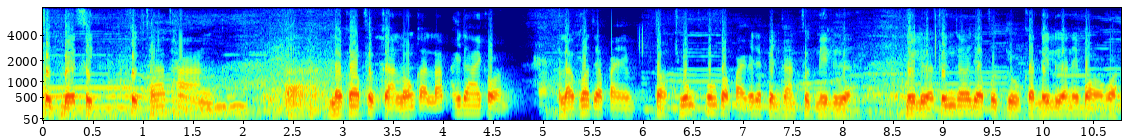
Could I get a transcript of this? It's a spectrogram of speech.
ฝึกเบสิกฝึกท่าทาง แล้วก็ฝึกการร้องการรับให้ได้ก่อน แล้วก็จะไปต่อช่วงช่วงต่อไปก็จะเป็นการฝึกในเรือ ในเรือซึ่งก็จะฝึกอยู่กันในเรือในบ่อก่อน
